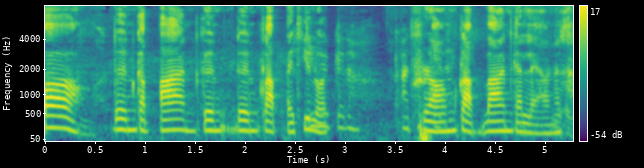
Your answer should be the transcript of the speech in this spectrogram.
ก็เดินกลับบ้านเดินเดินกลับไปที่รถ พร้อมกลับบ้านกันแล้วนะค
